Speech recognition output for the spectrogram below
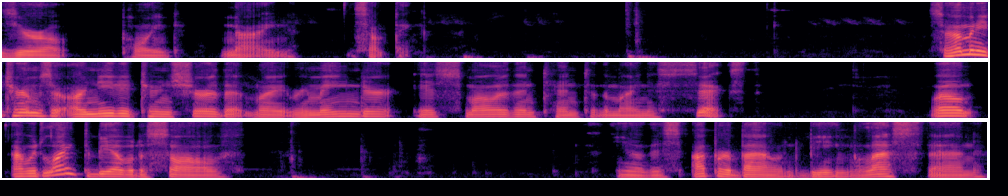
0 0.9 something. So how many terms are needed to ensure that my remainder is smaller than 10 to the minus sixth? Well, I would like to be able to solve, you know, this upper bound being less than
